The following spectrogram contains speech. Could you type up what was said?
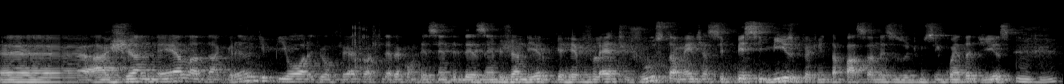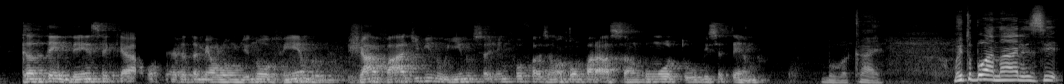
é, a janela da grande piora de oferta, eu acho que deve acontecer entre dezembro e janeiro, porque reflete justamente esse pessimismo que a gente está passando nesses últimos 50 dias. Uhum. A tendência é que a oferta também ao longo de novembro já vá diminuindo se a gente for fazer uma comparação com outubro e setembro. Boa, Caio. Muito boa análise.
